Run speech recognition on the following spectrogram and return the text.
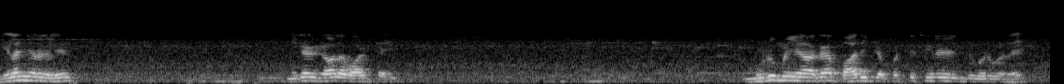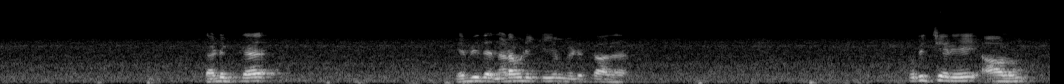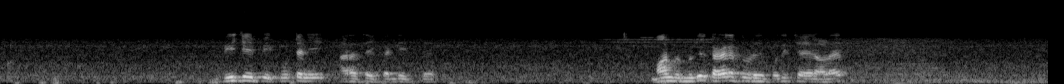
இளைஞர்களின் நிகழ்கால வாழ்க்கை முழுமையாக பாதிக்கப்பட்டு சீரழிந்து வருவதை தடுக்க எவ்வித நடவடிக்கையும் எடுக்காத புதுச்சேரியை ஆளும் பிஜேபி கூட்டணி அரசை கண்டித்து மாண்புமிகு கழகத்துடைய பொதுச் செயலாளர்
